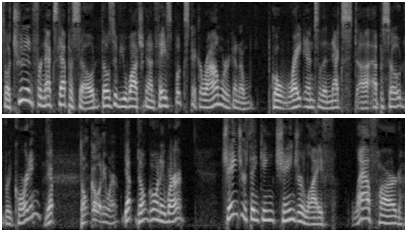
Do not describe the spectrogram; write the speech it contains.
So tune in for next episode. Those of you watching on Facebook, stick around. We're going to go right into the next uh, episode recording. Yep. Don't go anywhere. Yep, don't go anywhere. Change your thinking, change your life. Laugh hard,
